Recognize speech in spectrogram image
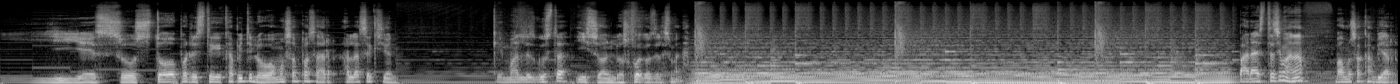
Y eso es todo por este capítulo. Vamos a pasar a la sección que más les gusta y son los juegos de la semana. Para esta semana vamos a cambiar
